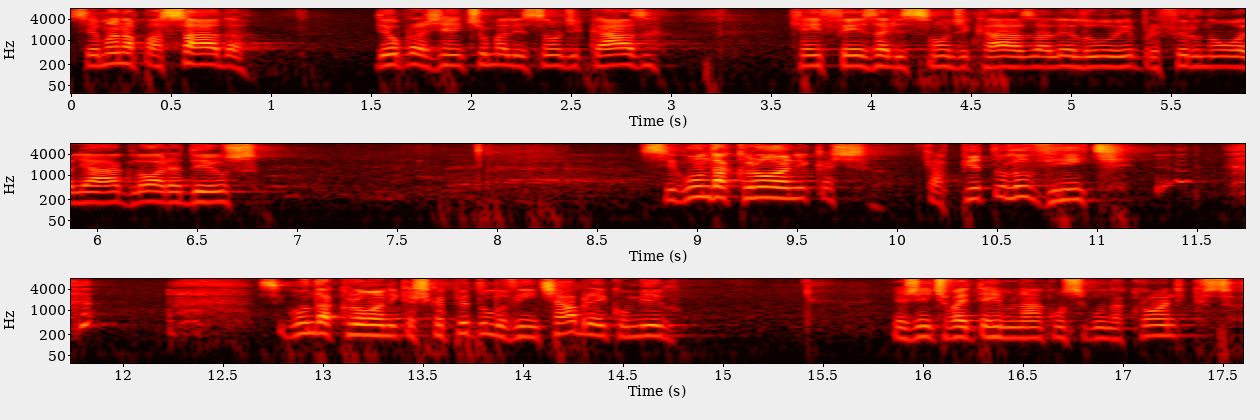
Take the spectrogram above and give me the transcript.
semana passada, deu para a gente uma lição de casa. Quem fez a lição de casa, aleluia, prefiro não olhar, glória a Deus. Segunda Crônicas, capítulo 20. Segunda Crônicas, capítulo 20. Abre aí comigo. E a gente vai terminar com Segunda Crônicas.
